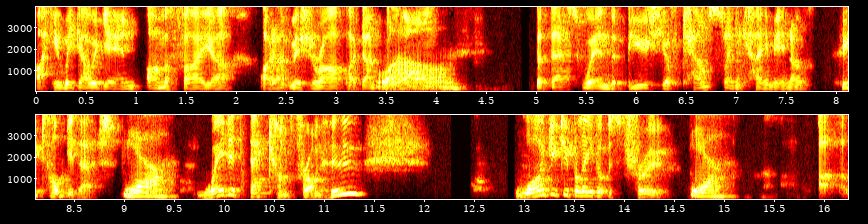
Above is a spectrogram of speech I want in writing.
oh, here we go again. I'm a failure. I don't measure up. I don't wow. belong. But that's when the beauty of counseling came in of who told you that? Yeah. Where did that come from? Who, why did you believe it was true? Yeah. Uh,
